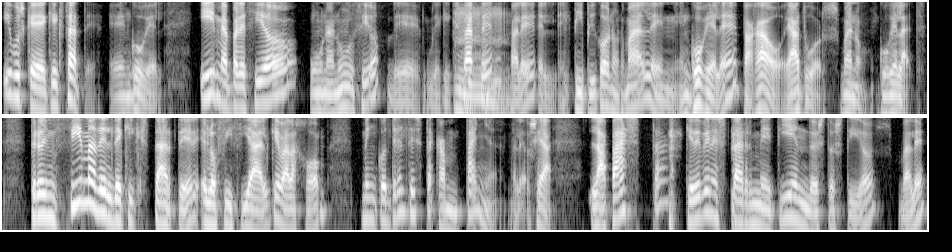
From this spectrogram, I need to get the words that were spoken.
Y busqué Kickstarter en Google. Y me apareció un anuncio de, Kickstarter, mm. ¿vale? El, típico, normal, en, Google, ¿eh? Pagado, AdWords, bueno, Google Ads. Pero encima del de Kickstarter, el oficial que va a la home, me encontré el de esta campaña, ¿vale? O sea, la pasta que deben estar metiendo estos tíos, ¿vale?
